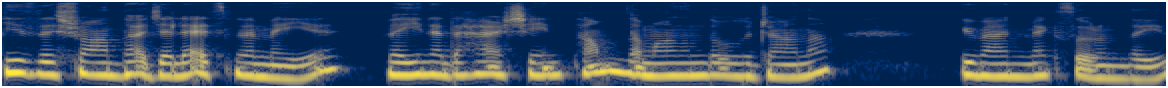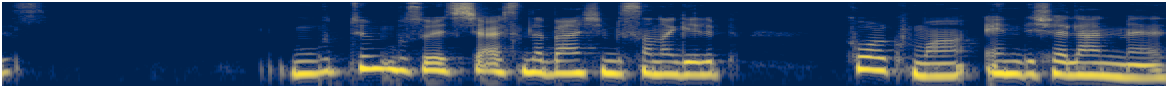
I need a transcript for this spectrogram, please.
Biz de şu anda acele etmemeyi ve yine de her şeyin tam zamanında olacağına güvenmek zorundayız. Bu tüm bu süreç içerisinde ben şimdi sana gelip korkma, endişelenme,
